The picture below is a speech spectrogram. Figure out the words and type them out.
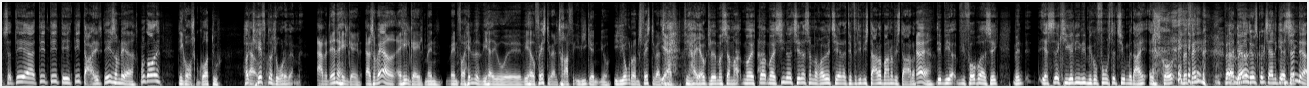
så det, er, det, det, det, det er dejligt. Det er som det er. Hvordan går det? Det går sgu godt, du. Hold Ja. kæft noget lortevejr, mand. Ja, men den er helt gal. Altså, vejret er helt galt, men, men for helvede, vi havde jo, øh, vi havde jo festivaltræf i weekenden jo. Idioternes festivaltræf. Ja, det har jeg jo glædet mig så meget. Må jeg, må jeg sige noget til dig, som er røvet til dig? Det er fordi, vi starter bare, når vi starter. Ja, ja. Det, vi, vi forbereder os ikke. Men jeg sidder og kigger lige ind i et mikrofonstativ med dig. Skål. Hvad fanden? Hvad ja det, var, det var sgu ikke særlig Ja, gennemtænkt. sådan der.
